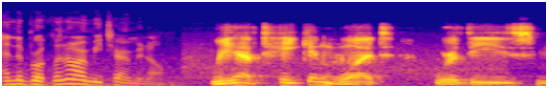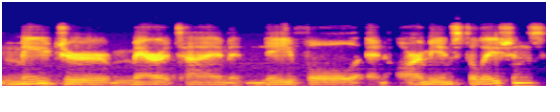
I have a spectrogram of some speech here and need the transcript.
and the Brooklyn Army Terminal. We have taken what were these major maritime and naval and army installations,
